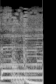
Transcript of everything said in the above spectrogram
myself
